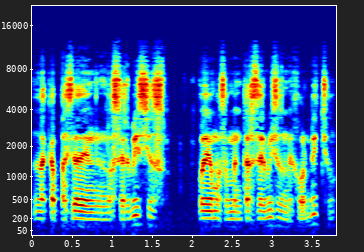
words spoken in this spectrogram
la capacidad en los servicios podemos aumentar servicios, mejor dicho.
